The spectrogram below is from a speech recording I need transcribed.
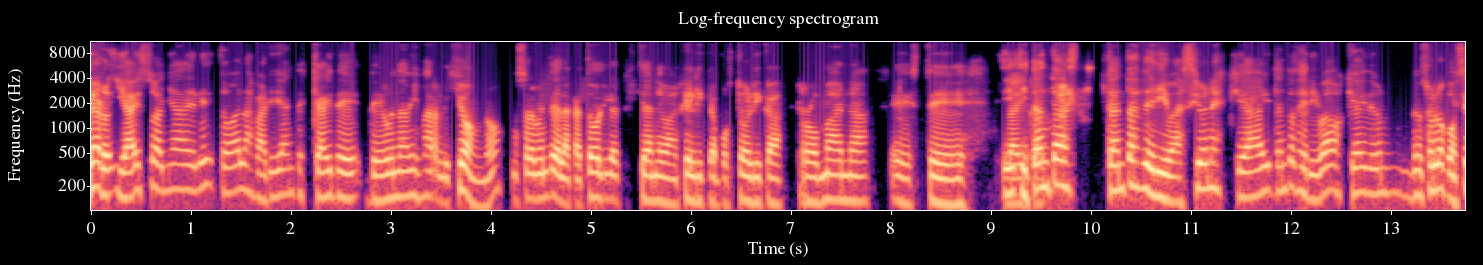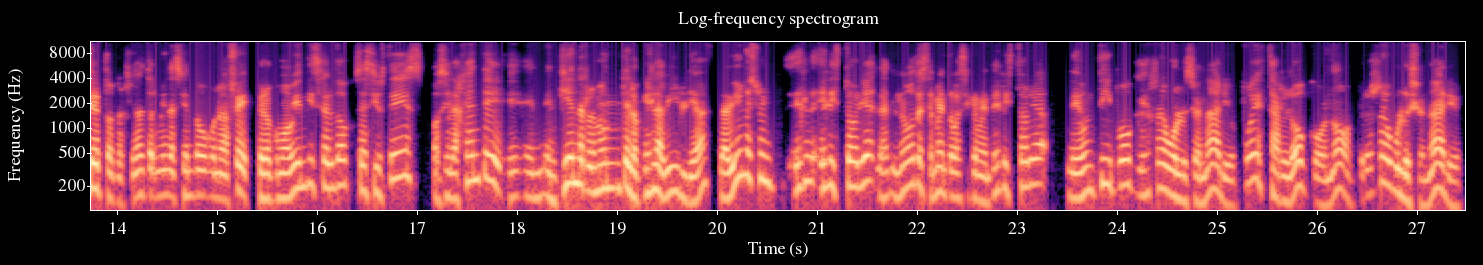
Claro, y a eso añádele todas las variantes que hay de, de, una misma religión, ¿no? No solamente de la católica, cristiana, evangélica, apostólica, romana, este, y, y, tantas, tantas derivaciones que hay, tantos derivados que hay de un, de un, solo concepto que al final termina siendo una fe. Pero como bien dice el doc, o sea, si ustedes, o si la gente eh, entiende realmente lo que es la Biblia, la Biblia es, un, es, es la historia, el Nuevo Testamento básicamente, es la historia de un tipo que es revolucionario. Puede estar loco o no, pero es revolucionario.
